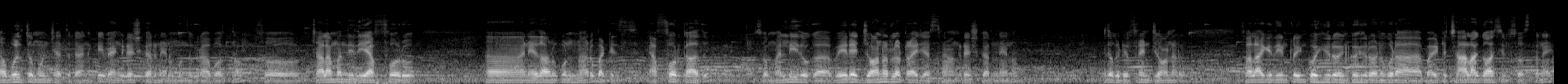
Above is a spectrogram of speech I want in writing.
నవ్వులతో ముంచెత్తడానికి వెంకటేష్ గారు నేను ముందుకు రాబోతున్నాం. సో చాలామంది ఇది ఎఫ్ ఫోర్ అనేదో అనుకుంటున్నారు బట్ ఇది ఎఫ్ ఫోర్ కాదు. సో మళ్ళీ ఇది ఒక వేరే జానర్లో ట్రై చేస్తున్నాను వెంకటేష్ గారు నేను. ఇది ఒక డిఫరెంట్ జానర్. సో అలాగే దీంట్లో ఇంకో హీరో ఇంకో హీరో అని కూడా బయట చాలా గాసిప్స్ వస్తున్నాయి.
